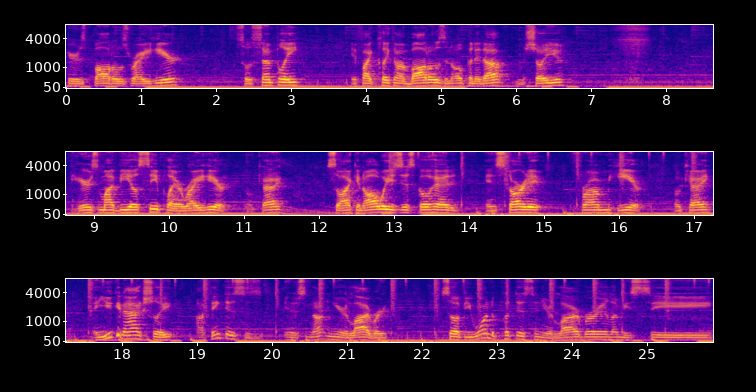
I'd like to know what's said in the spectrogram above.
Here's bottles right here. So simply, if I click on bottles and open it up, I'm gonna show you. Here's my VLC player right here, okay? So I can always just go ahead and start it from here, okay? And you can actually, I think this is, it's not in your library. So if you wanted to put this in your library, let me see.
